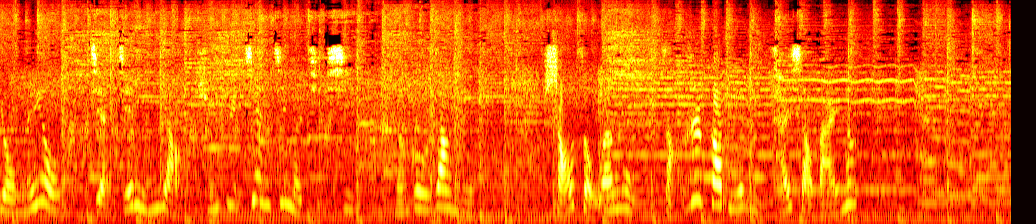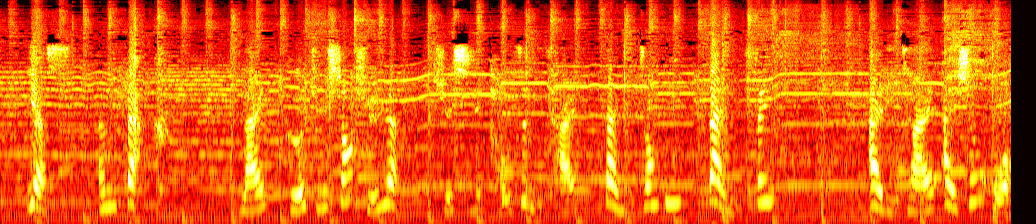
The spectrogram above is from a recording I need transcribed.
有没有简洁明了、循序渐进的体系，能够让你少走弯路，早日告别理财小白呢？Yes, I'm back。来格局商学院。学习投资理财，带你装逼带你飞，爱理财爱生活，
